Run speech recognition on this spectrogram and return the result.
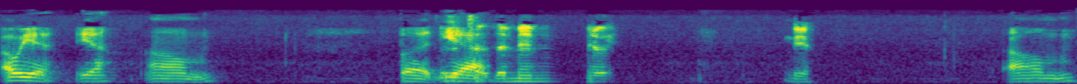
oh yeah, yeah. Um, but The- yeah, The, mem- Yeah. Um,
